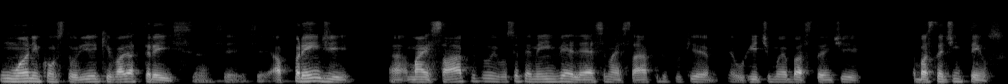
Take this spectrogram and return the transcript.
um ano em consultoria equivale a três. Né? Você, você, aprende uh, mais rápido e você também envelhece mais rápido, porque o ritmo é bastante, é bastante intenso.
